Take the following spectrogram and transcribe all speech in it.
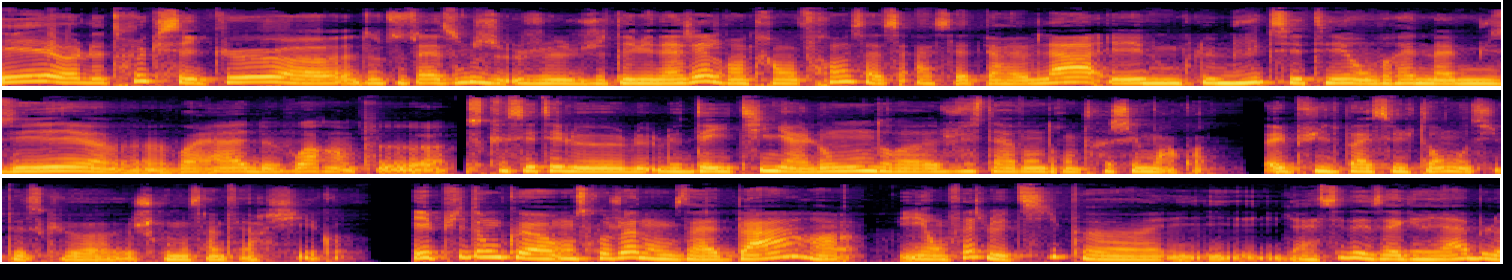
Et euh, le truc, c'est que euh, de toute façon, je, déménageais, je rentrais en France à, cette période-là, et donc le but, c'était en vrai de m'amuser, euh, voilà, de voir un peu ce que c'était le, le, dating à Londres juste avant de rentrer chez moi, quoi. Et puis de passer le temps aussi parce que je commençais à me faire chier, quoi. Et puis donc, on se rejoint dans un bar, et en fait, le type, il est assez désagréable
